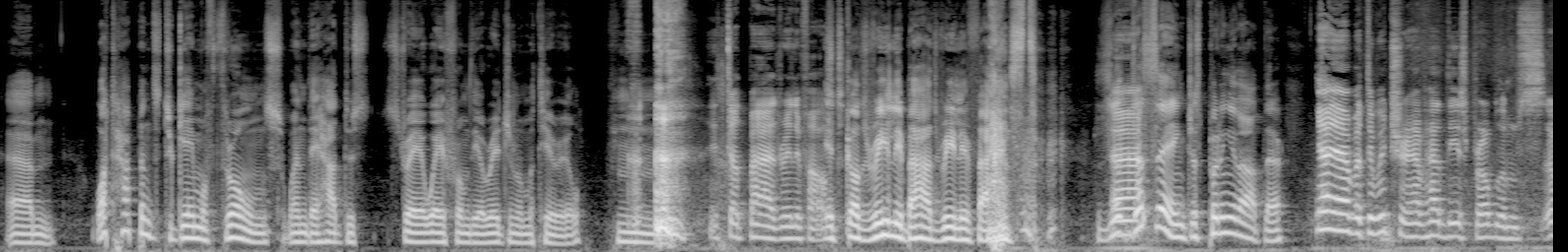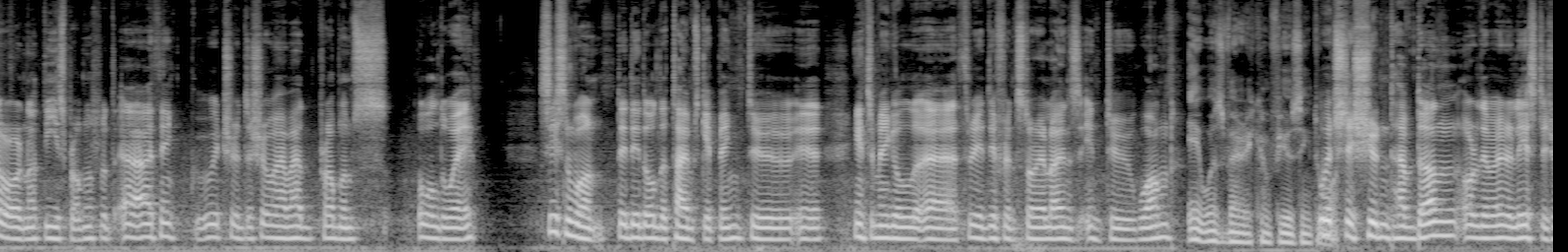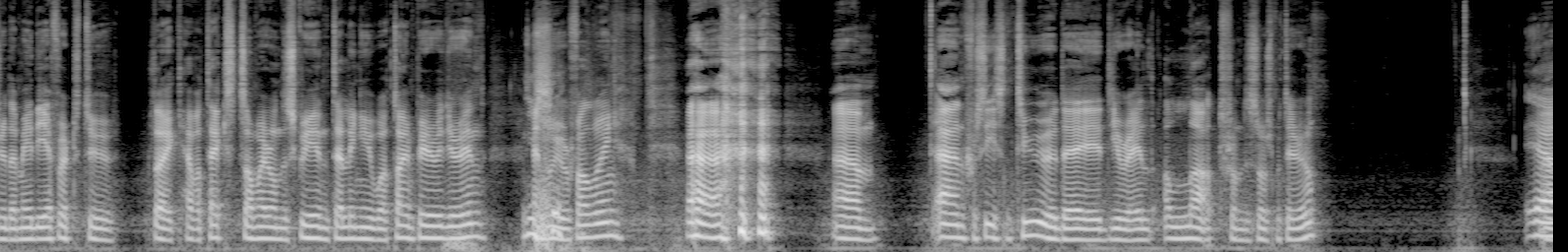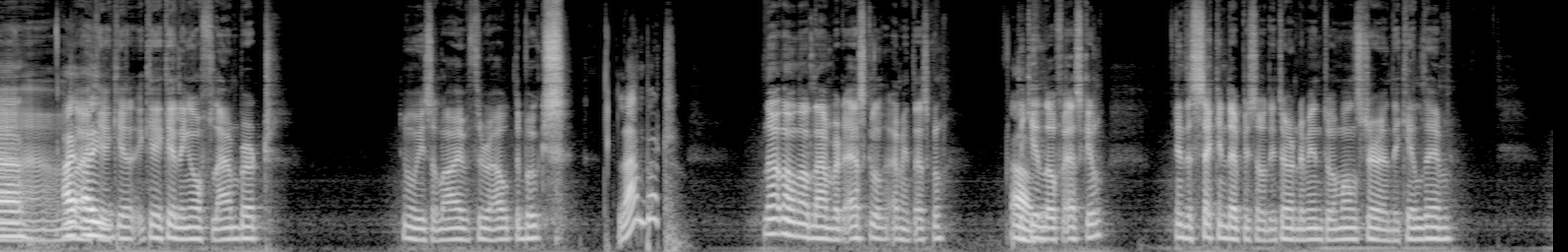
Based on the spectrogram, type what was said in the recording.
Um, what happened to Game of Thrones when they had to stray away from the original material? Hmm. It got bad really fast. it got really bad really fast. just, Uh, just saying, just putting it out there. Yeah, yeah, but The Witcher have had these problems, or not these problems, but uh, I think Witcher the show have had problems all the way. Season one, they did all the time skipping to uh, intermingle uh, three different storylines into one, It was very confusing to which watch. they shouldn't have done, or the very least they should have made the effort to like have a text somewhere on the screen telling you what time period you're in and who you're following. Uh, um, and for season two, they derailed a lot from the source material. yeah, Uh, I- like I- kill, ki- killing off Lambert, who is alive throughout the books. Lambert. no, no, not Lambert. Eskel. I meant. They Oh, killed off Eskel. In the second episode, they turned him into a monster and they killed him.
